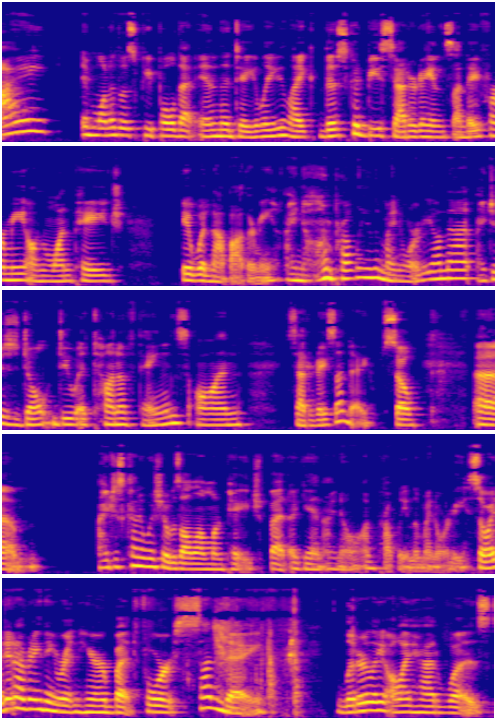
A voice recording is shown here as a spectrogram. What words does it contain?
I am one of those people that in the daily, like this could be Saturday and Sunday for me on one page. It would not bother me. I know I'm probably in the minority on that. I just don't do a ton of things on Saturday, Sunday. So um, I just kind of wish it was all on one page, but again, I know I'm probably in the minority. So I didn't have anything written here, but for Sunday, literally all I had was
